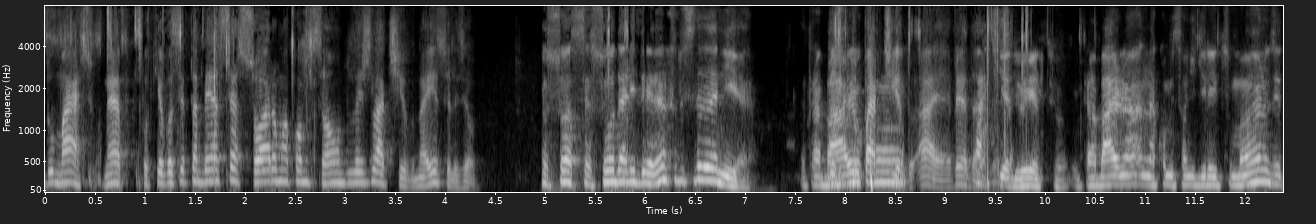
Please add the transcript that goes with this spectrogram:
do Márcio, né? Porque você também assessora uma comissão do Legislativo, não é isso, Eliseu? Eu sou assessor da liderança do Cidadania. Eu trabalho do, do partido. Com... Ah, é verdade. Partido, isso. Eu trabalho na, na Comissão de Direitos Humanos. E...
